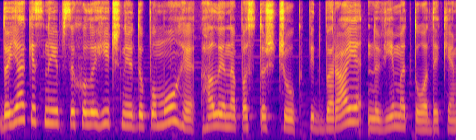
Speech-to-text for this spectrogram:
До якісної психологічної допомоги Галина Пастощук підбирає нові методики.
